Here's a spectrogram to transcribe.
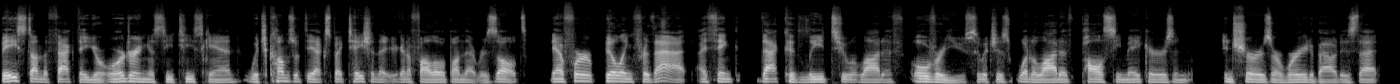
based on the fact that you're ordering a CT scan, which comes with the expectation that you're going to follow up on that result. Now, if we're billing for that, I think that could lead to a lot of overuse, which is what a lot of policymakers and insurers are worried about is that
